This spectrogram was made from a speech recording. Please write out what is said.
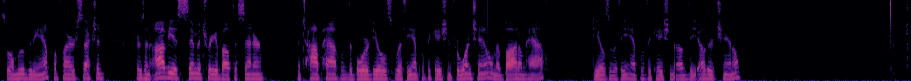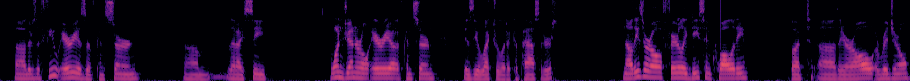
So I'll move to the amplifier section. There's an obvious symmetry about the center. The top half of the board deals with the amplification for one channel and the bottom half deals with the amplification of the other channel. Uh, there's a few areas of concern um, that I see. One general area of concern is the electrolytic capacitors. Now these are all fairly decent quality, but uh, they are all original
